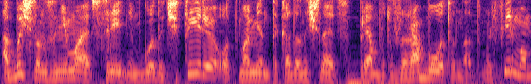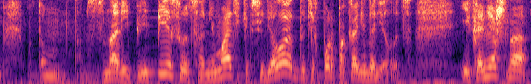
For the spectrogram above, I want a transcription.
Обычно он занимает в среднем года 4 от момента, когда начинается прям вот уже работа над мультфильмом, потом там сценарии переписываются, аниматики, все дела, до тех пор, пока не доделывается. И, конечно,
